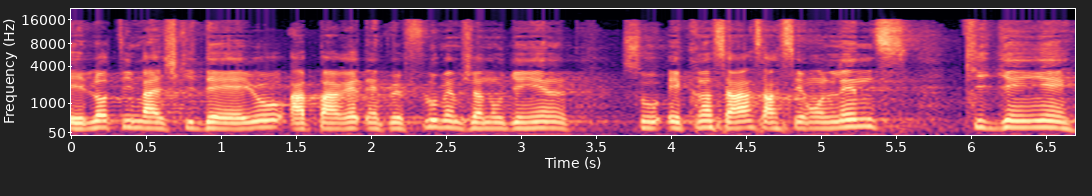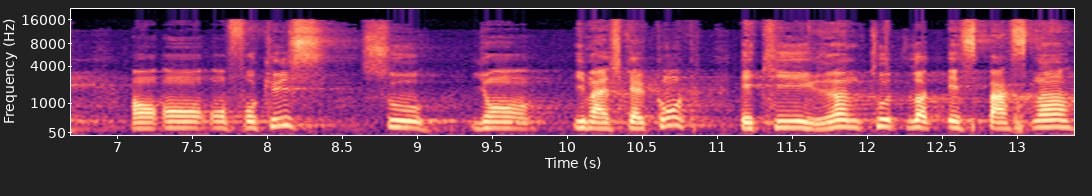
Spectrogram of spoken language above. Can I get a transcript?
et l'autre image qui derrière apparaît un peu flou, même j'en ai gagné sur l'écran ça, c'est un lens qui gagne en, focus sur un image quelconque et qui rend tout l'autre espace là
